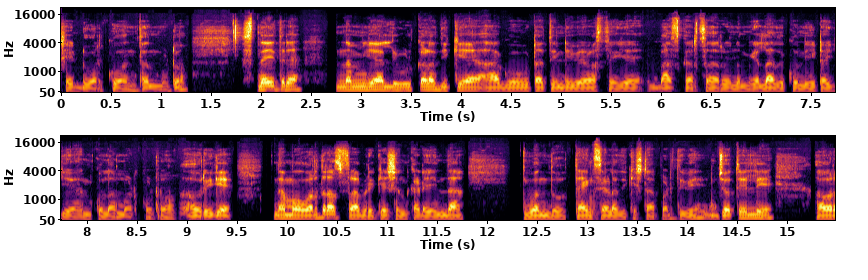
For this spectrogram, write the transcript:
ಶೆಡ್ ವರ್ಕು ಅಂತಂದ್ಬಿಟ್ಟು. ಸ್ನೇಹಿತರೆ, ನಮಗೆ ಅಲ್ಲಿ ಉಳ್ಕೊಳ್ಳೋದಕ್ಕೆ ಹಾಗೂ ಊಟ, ತಿಂಡಿ ವ್ಯವಸ್ಥೆಗೆ ಭಾಸ್ಕರ್ ಸಾರು ನಮಗೆಲ್ಲದಕ್ಕೂ ನೀಟಾಗಿ ಅನುಕೂಲ ಮಾಡಿಕೊಟ್ರು. ಅವರಿಗೆ ನಮ್ಮ ವರದರಾಜ್ ಫ್ಯಾಬ್ರಿಕೇಶನ್ ಕಡೆಯಿಂದ ಒಂದು ಥ್ಯಾಂಕ್ಸ್ ಹೇಳೋದಕ್ಕೆ ಇಷ್ಟಪಡ್ತೀವಿ. ಜೊತೆಯಲ್ಲಿ ಅವರ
